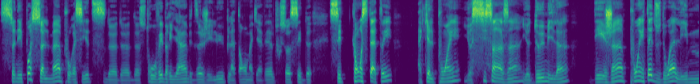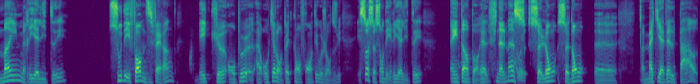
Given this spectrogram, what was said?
ce n'est pas seulement pour essayer de se trouver brillant puis de dire: «J'ai lu Platon, Machiavel», tout ça. C'est de constater à quel point, il y a 600 ans, il y a 2000 ans, des gens pointaient du doigt les mêmes réalités sous des formes différentes, mais peut, auxquelles on peut être confronté aujourd'hui. Et ça, ce sont des réalités intemporelles. Finalement, Ah oui. selon ce dont, heu, Machiavel parle,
